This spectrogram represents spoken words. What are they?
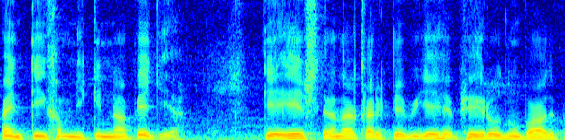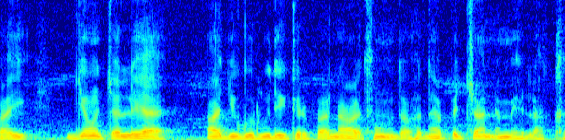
35 ਖਮਨੀ ਕਿੰਨਾ ਭੇਜਿਆ। ਤੇ ਇਸ ਤਰ੍ਹਾਂ ਦਾ ਕਰਕੇ ਵੀ ਇਹ ਫਿਰ ਉਦੋਂ ਬਾਅਦ ਭਾਈ ਜਿਉਂ ਚੱਲਿਆ, ਅੱਜ ਗੁਰੂ ਦੀ ਕਿਰਪਾ ਨਾਲ ਤੁਹਾਨੂੰ ਦੱਸਦਾ 95 ਲੱਖ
